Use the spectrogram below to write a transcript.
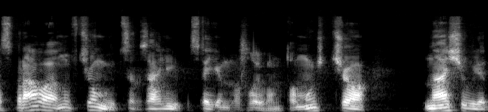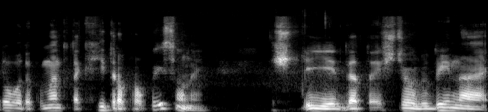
Справа, ну в чому це взагалі стає можливим? Тому що наші урядові документи так хитро прописані, що людина,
